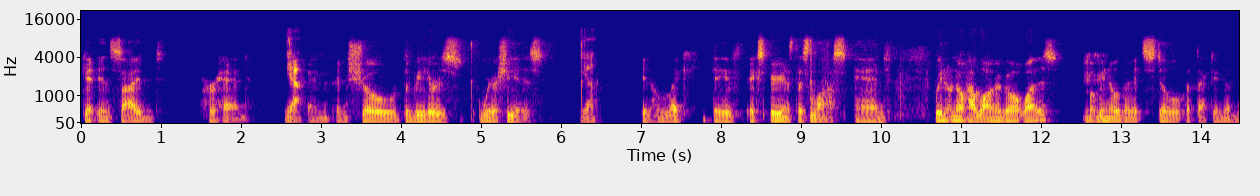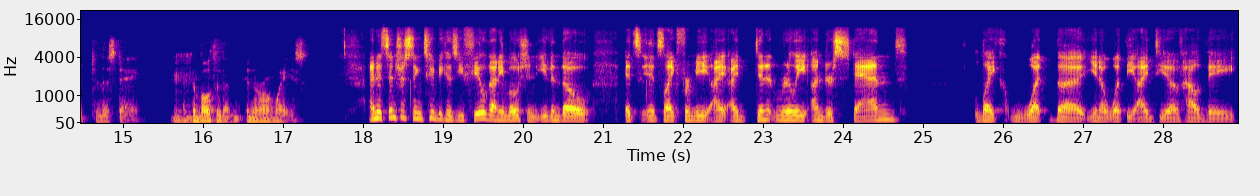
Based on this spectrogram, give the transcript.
get inside her head yeah and and show the readers where she is. Yeah. You know, like they've experienced this loss, and we don't know how long ago it was, but we Mhm, know that it's still affecting them to this day. mhm. Like the both of them in their own ways. and it's interesting too because you feel that emotion even though it's it's like for me i i didn't really understand like what the you know what the idea of how they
